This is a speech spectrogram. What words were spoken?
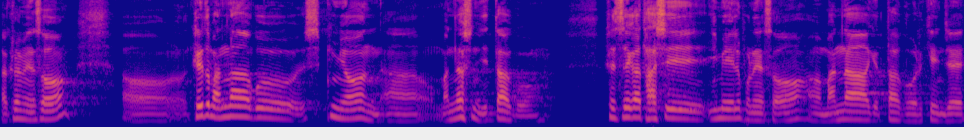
아, 그러면서 그래도 만나고 싶으면 만날 수는 있다고. 그래서 제가 다시 이메일을 보내서 만나겠다고 이렇게 이제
